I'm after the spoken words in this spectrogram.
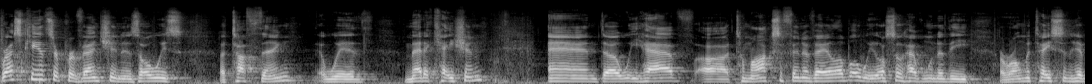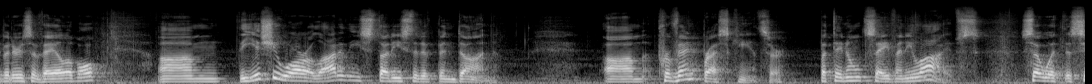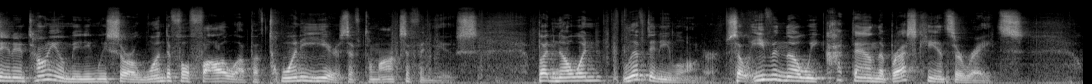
breast cancer prevention is always a tough thing with medication. And uh, we have uh, tamoxifen available. We also have one of the aromatase inhibitors available. Um, the issue are a lot of these studies that have been done um, prevent breast cancer, but they don't save any lives. So at the San Antonio meeting, we saw a wonderful follow-up of 20 years of tamoxifen use, but no one lived any longer. So even though we cut down the breast cancer rates,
